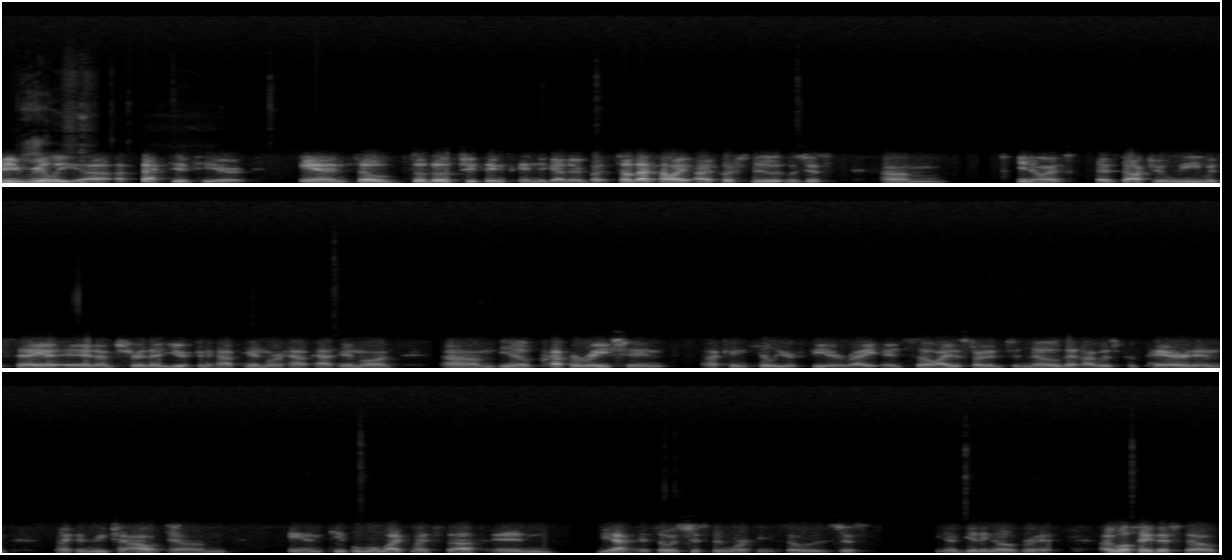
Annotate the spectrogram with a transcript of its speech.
be really uh, effective here. and so so those two things came together. But so that's how I, I pushed through. It was just um, you know, as as Dr. Lee would say, and I'm sure that you're going to have him or have had him on. Um, you know, preparation uh, can kill your fear, right? And so I just started to know that I was prepared and I can reach out, um, and people will like my stuff, and yeah, so it's just been working. So it's just you know getting over it. I will say this though,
